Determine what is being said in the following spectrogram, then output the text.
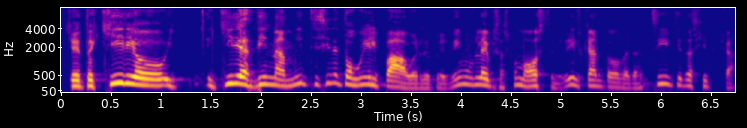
Και το κύριο, η, η κύρια δύναμή της είναι το willpower, ρε παιδί μου. Βλέπεις, ας πούμε, ο Austin Reeves κάνει το overachieve και τα σχετικά.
